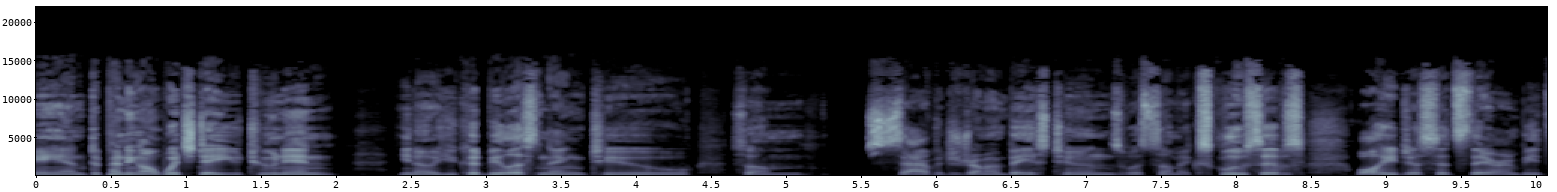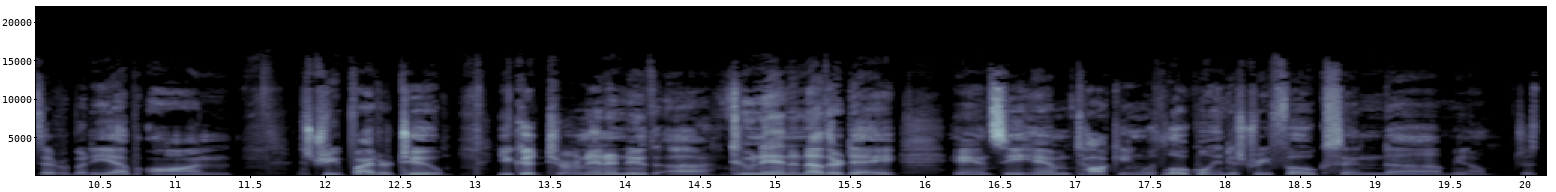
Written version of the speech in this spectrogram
And depending on which day you tune in, you know, you could be listening to some savage drum and bass tunes with some exclusives while he just sits there and beats everybody up on Street Fighter 2. You could turn in a new uh, tune in another day and see him talking with local industry folks and uh, you know just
